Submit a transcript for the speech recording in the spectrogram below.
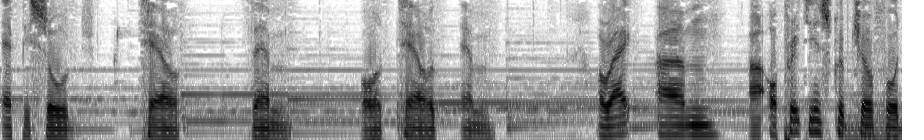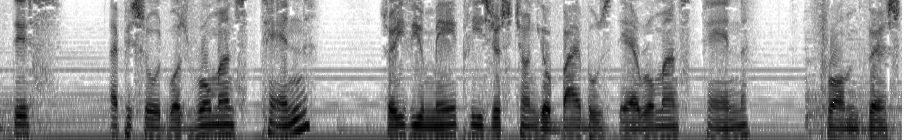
episode Tell Them or Tell Them. Alright, um, our operating scripture for this episode was Romans 10. So if you may, please just turn your Bibles there, Romans 10 from verse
